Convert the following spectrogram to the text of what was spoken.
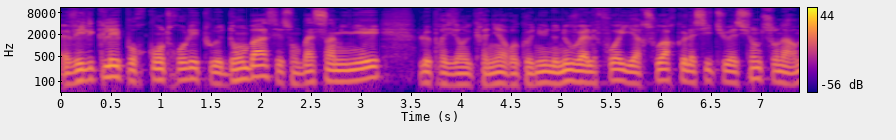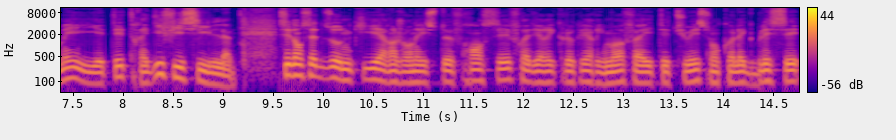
ville clé pour contrôler tout le Donbass et son bassin minier. Le président ukrainien a reconnu une nouvelle fois hier soir que la situation de son armée y était très difficile. C'est dans cette zone qu'hier un journaliste français, Frédéric Leclerc-Imhoff, a été tué, son collègue blessé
